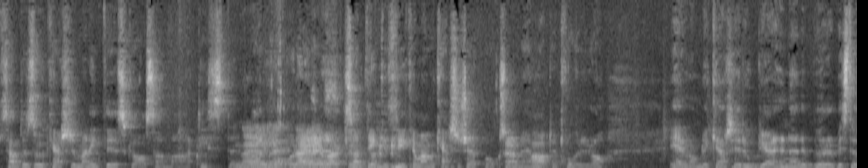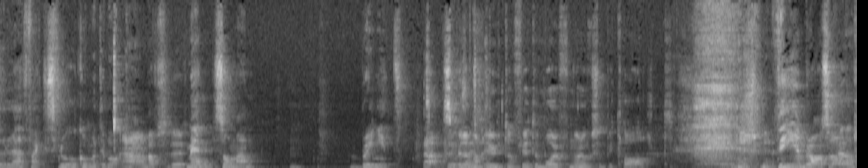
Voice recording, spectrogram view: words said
Samtidigt så kanske man inte ska ha samma artister Nej, varje år. nej, så att det, det kan man kanske köpa också när jag har varit två år idag. Även om det kanske är roligare när det börjar bli större att faktiskt få lov att komma tillbaka. Ja. Absolut. Men sommaren, bring it. Ja, Spelar man utanför Göteborg får man också betalt. Det är en bra sak. Ja.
